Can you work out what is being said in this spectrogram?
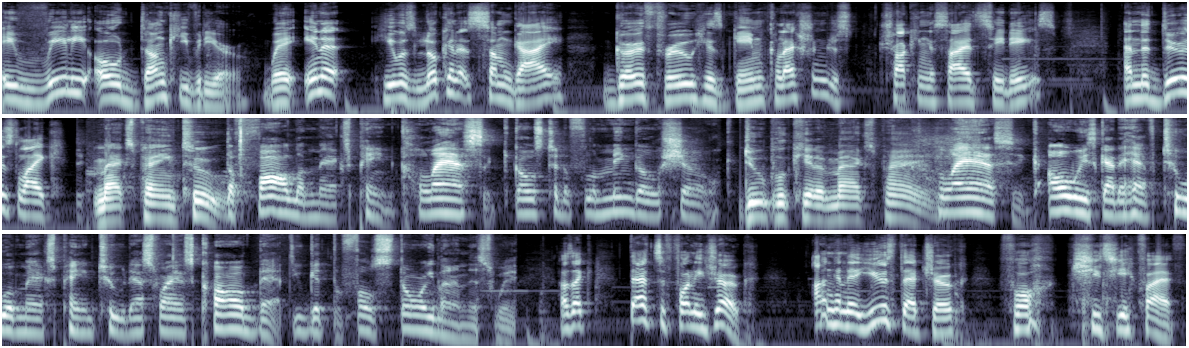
a really old Dunkey video where in it he was looking at some guy go through his game collection, just chucking aside CDs. And the dude's like, Max Payne 2. The Fall of Max Payne, classic. Goes to the Flamingo show. Duplicate of Max Payne. Classic. Always got to have two of Max Payne 2. That's why it's called that. You get the full storyline this way. I was like, that's a funny joke. I'm going to use that joke for GTA 5.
